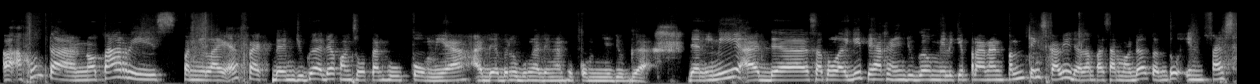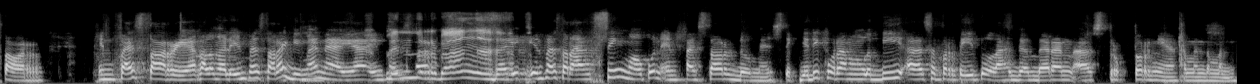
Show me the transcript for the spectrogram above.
uh, akuntan, notaris, penilai efek dan juga ada konsultan hukum ya. Ada berhubungan dengan hukumnya juga. Dan ini ada satu lagi pihak yang juga memiliki peranan penting sekali dalam pasar modal tentu investor investor ya. Kalau nggak ada investornya gimana ya? Investor, Bener banget. Baik investor asing maupun investor domestik. Jadi kurang lebih uh, seperti itulah gambaran uh, strukturnya teman-teman.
